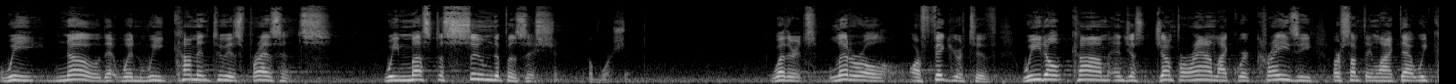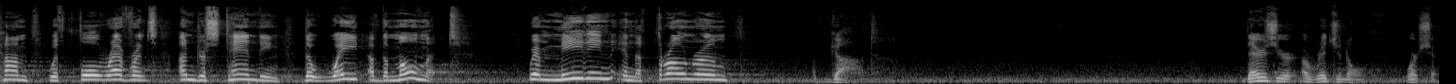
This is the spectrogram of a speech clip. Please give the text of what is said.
we know that when we come into his presence, we must assume the position of worship whether it's literal or figurative. We don't come and just jump around like we're crazy or something like that. We come with full reverence, understanding the weight of the moment. We're meeting in the throne room of God. There's your original worship.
